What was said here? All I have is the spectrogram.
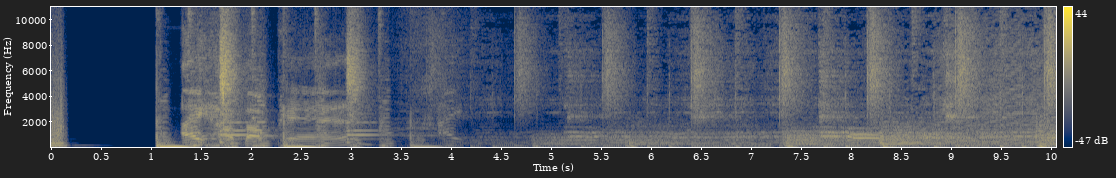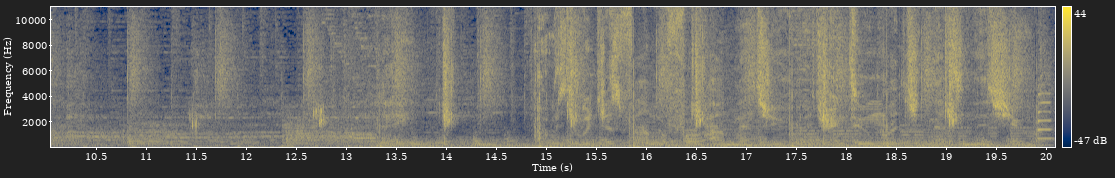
I have a pen I was doing just fine before I met you. I drank too much and that's an issue.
